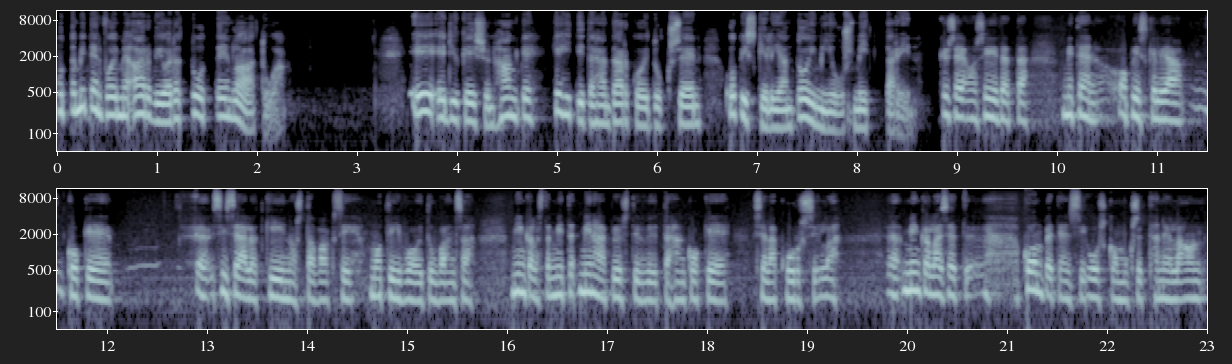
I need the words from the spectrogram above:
Mutta miten voimme arvioida tuotteen laatua? E-Education-hanke kehitti tähän tarkoitukseen opiskelijan toimijuusmittarin. Kyse on siitä, että miten opiskelija kokee sisällöt kiinnostavaksi, motivoituvansa, minkälaista minä pystyvyyttä hän kokee siellä kurssilla, minkälaiset kompetenssiuskomukset hänellä on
